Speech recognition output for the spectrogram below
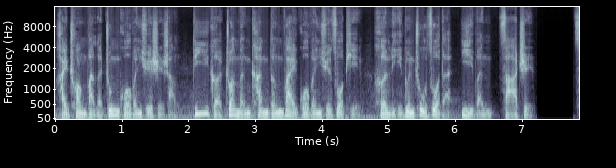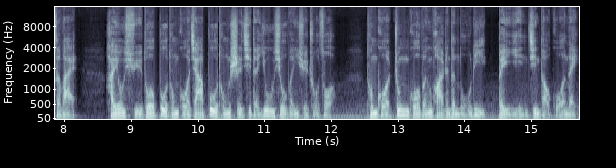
还创办了中国文学史上第一个专门刊登外国文学作品和理论著作的译文杂志。此外，还有许多不同国家、不同时期的优秀文学著作，通过中国文化人的努力被引进到国内。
